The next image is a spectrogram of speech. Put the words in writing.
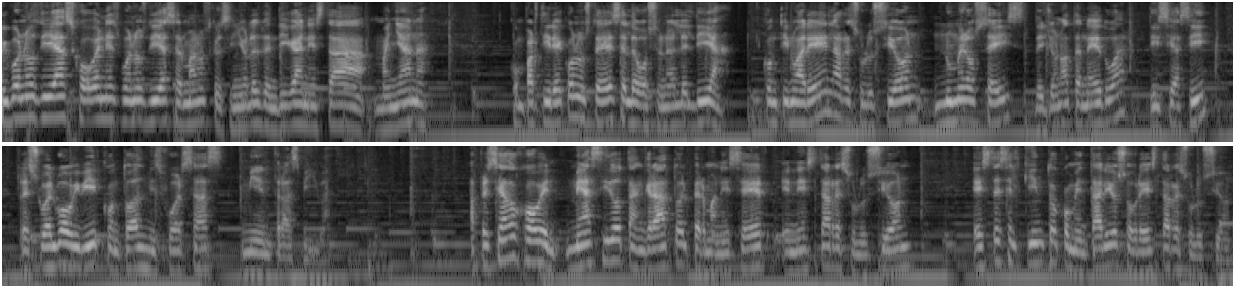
Muy buenos días jóvenes, buenos días hermanos, que el Señor les bendiga en esta mañana. Compartiré con ustedes el devocional del día y continuaré en la resolución número 6 de Jonathan Edward. Dice así, resuelvo vivir con todas mis fuerzas mientras viva. Apreciado joven, me ha sido tan grato el permanecer en esta resolución. Este es el quinto comentario sobre esta resolución.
